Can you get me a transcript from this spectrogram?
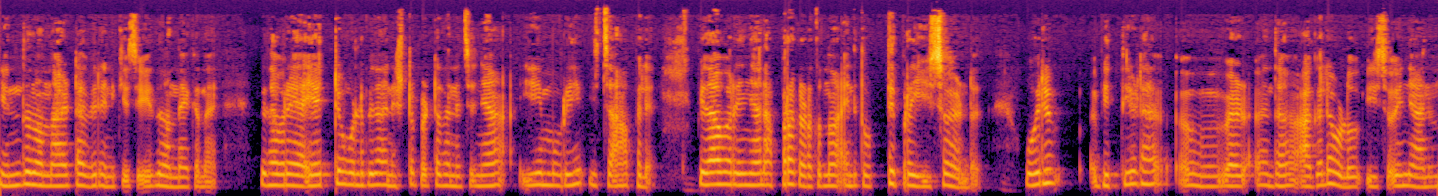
എന്ത് നന്നായിട്ട് അവരെനിക്ക് ചെയ്തു തന്നേക്കുന്നത് പിതാവ് പറയാ ഏറ്റവും കൂടുതൽ പിതാവിന് ഇഷ്ടപ്പെട്ടതെന്ന് വെച്ച് കഴിഞ്ഞാൽ ഈ മുറി ഈ ചാപ്പൽ പിതാവ് പറയും ഞാൻ അപ്പുറം കിടക്കുന്നു അതിന്റെ തൊട്ടിപ്പുറം ഈശോയുണ്ട് ഒരു ഭിത്തിയുടെ എന്താ അകലമുള്ളൂ ഈശോയും ഞാനും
